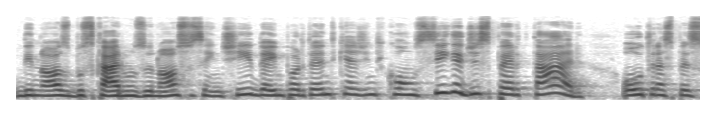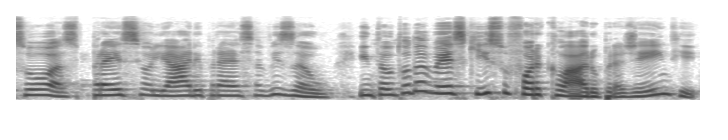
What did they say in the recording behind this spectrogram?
de nós buscarmos o nosso sentido, é importante que a gente consiga despertar outras pessoas para esse olhar e para essa visão. Então, toda vez que isso for claro para a gente,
